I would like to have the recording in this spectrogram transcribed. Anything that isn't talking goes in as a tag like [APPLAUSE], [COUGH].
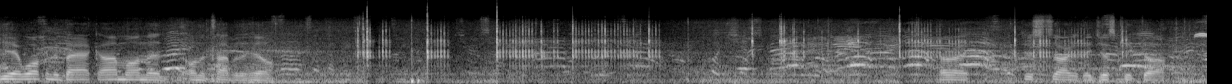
Yeah, walking the back. I'm on the on the top of the hill. All right, just started. They just kicked off.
